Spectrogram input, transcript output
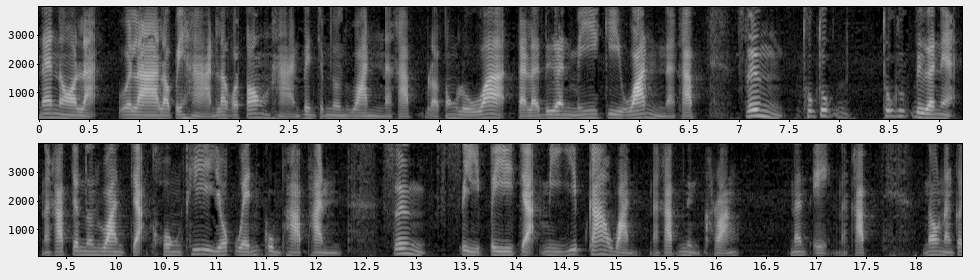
แน่นอนละเวลาเราไปหารเราก็ต้องหารเป็นจำนวนวันนะครับ เราต้องรู้ว่าแต่ละเดือนมีกี่วันนะครับ ซึ่งทุกๆ ทุกๆเดือนเนี่ยนะครับจำนวนวันจะคงที่ยกเว้นกุมภาพันธ์ซึ่ง 4 ปีจะมี 29 วันนะครับ1ครั้งนั่นเองนะครับ นอกนั้นก็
